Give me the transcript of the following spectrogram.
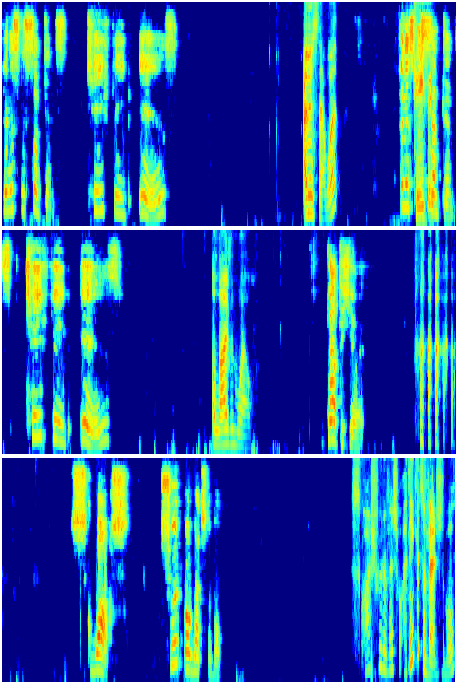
Finish the sentence. Kayfabe is. I missed that. What? Finish the Kayfabe- sentence. Kayfabe is. Alive and well. Glad to hear it. Squash. Fruit or vegetable? Squash fruit or vegetable? I think it's a vegetable.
